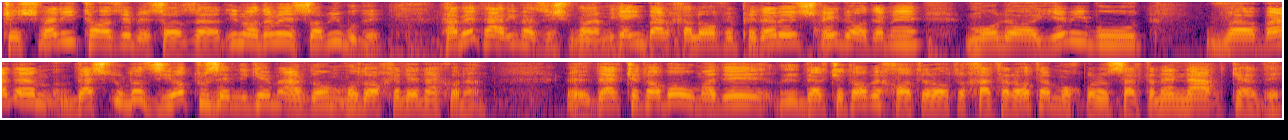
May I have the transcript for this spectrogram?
کشوری تازه بسازد. این آدم حسابی بوده. همه تعریف ازش می‌کنن. میگه این برخلاف پدرش خیلی آدم ملایمی بود. و بعدم دستور داد زیاد تو زندگی مردم مداخله نکنن. در کتاب ها اومده در کتاب خاطرات و خطرات مخبر السلطنه نقل کرده.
